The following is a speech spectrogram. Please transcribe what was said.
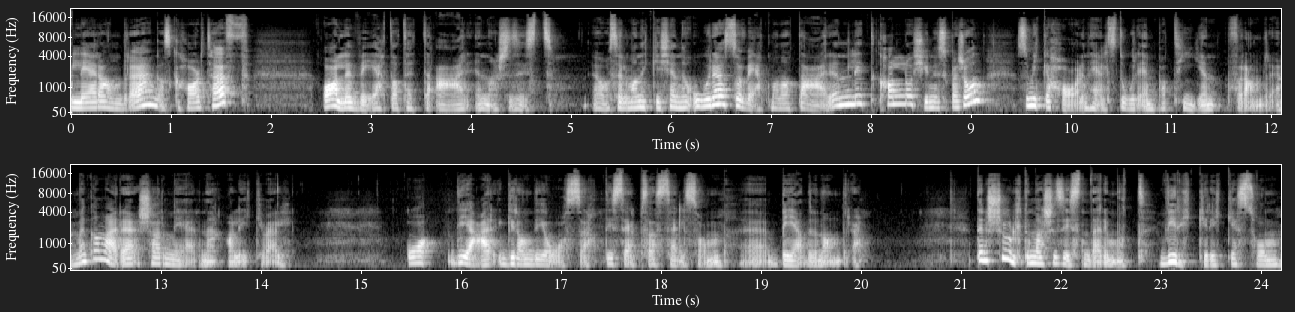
ler andre, ganske hard tøff. Og alle vet at dette er en narsissist. Og selv om man ikke kjenner ordet, så vet man at det er en litt kald og kynisk person som ikke har den helt store empatien for andre, men kan være sjarmerende allikevel. Og de er grandiose. De ser på seg selv som eh, bedre enn andre. Den skjulte narsissisten derimot virker ikke som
